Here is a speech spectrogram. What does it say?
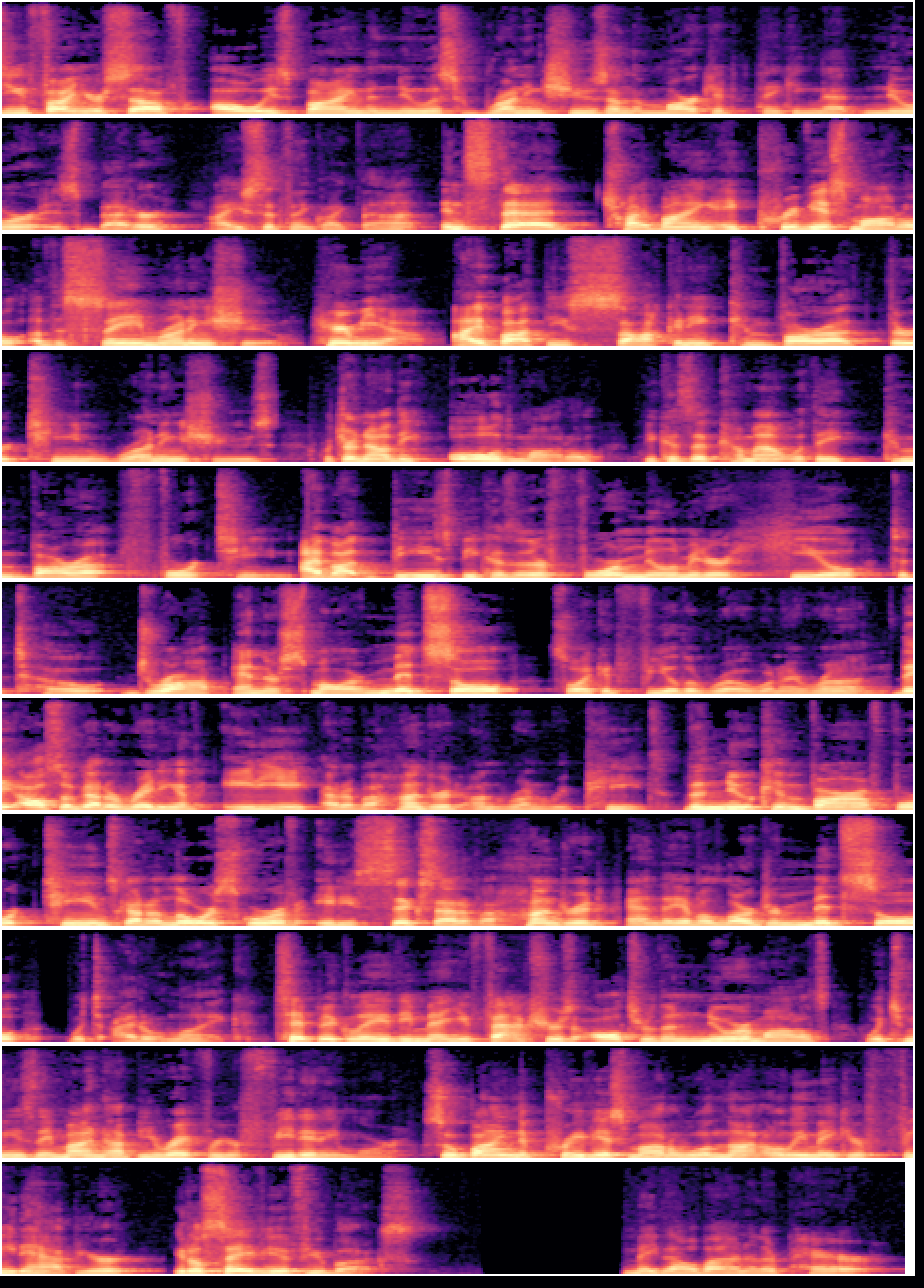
Do you find yourself always buying the newest running shoes on the market thinking that newer is better? I used to think like that. Instead, try buying a previous model of the same running shoe. Hear me out. I bought these Saucony Kinvara 13 running shoes, which are now the old model because they've come out with a Kinvara 14. I bought these because of their 4 millimeter heel to toe drop and their smaller midsole so I could feel the road when I run. They also got a rating of 88 out of 100 on Run Repeat. The new Kinvara 14s got a lower score of 86 out of 100 and they have a larger midsole which I don't like. Typically, the manufacturers alter the newer models, which means they might not be right for your feet anymore. So buying the previous model will not only make your feet happier, it'll save you a few bucks. Maybe I'll buy another pair.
